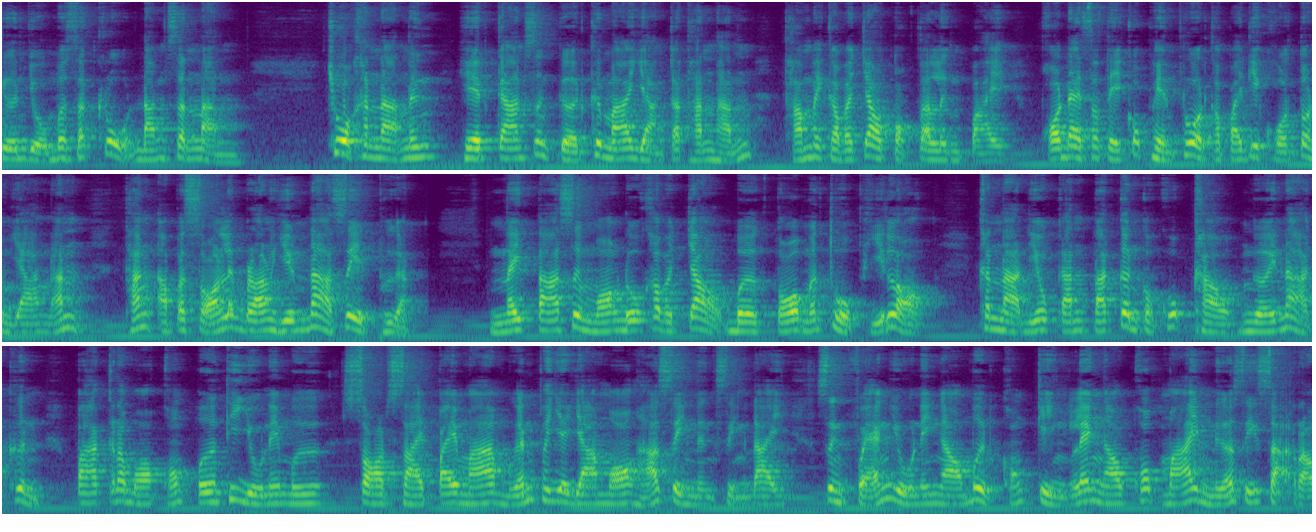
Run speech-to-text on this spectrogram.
ยืนอยู่เมื่อสักครู่ดังสนั่นชั่วขณะหนึ่งเหตุการณ์ซึ่งเกิดขึ้นมาอย่างกระทันหันทำให้ข้าพเจ้าตกตะลึงไป พอได้สติก็เพ่นพรวดเข้าไปที่โคนต้นยางนั้น ทั้งอัปสรและบราวน์ฮิลหน้าซีดเผือด ในตาซึ่งมองดูข้าพเจ้า เบิกโตเหมือนถูกผีหลอก ขณะเดียวกันตาเกิลก็คุกเข่าเงยหน้าขึ้น ปากกระบอกของปืนที่อยู่ในมือ สอดสายไปมาเหมือนพยายามมองหาสิ่งหนึ่งสิ่งใด ซึ่งแฝงอยู่ในเงามืดของกิ่งและเงาคบไม้เหนือศีรษะเรา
